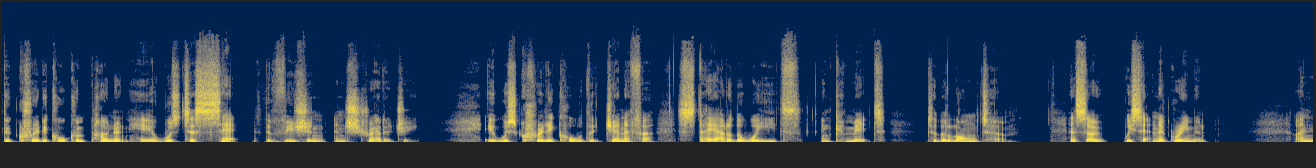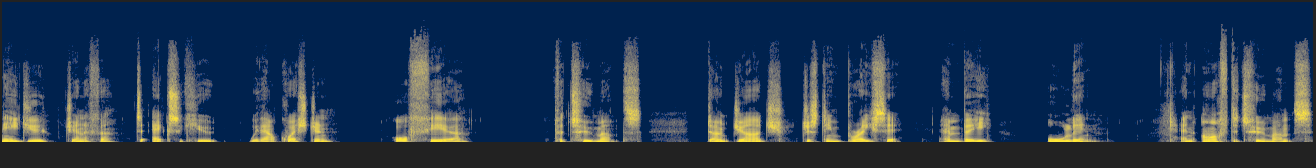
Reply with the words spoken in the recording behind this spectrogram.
The critical component here was to set the vision and strategy. It was critical that Jennifer stay out of the weeds and commit to the long term. And so we set an agreement. I need you, Jennifer, to execute without question or fear for two months. Don't judge, just embrace it and be all in. And after two months,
